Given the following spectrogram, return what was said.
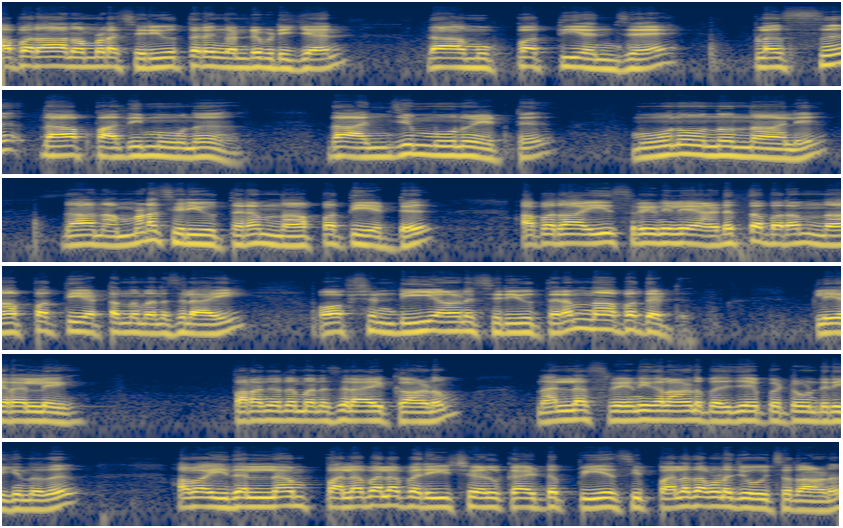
അപ്പോൾ അതാ നമ്മുടെ ശരി ഉത്തരം കണ്ടുപിടിക്കാൻ ദാ മുപ്പത്തി അഞ്ച് പ്ലസ് ദാ പതിമൂന്ന്. ദാ അഞ്ചും മൂന്നും എട്ട് മൂന്നും ഒന്നും നാല് ദാ നമ്മുടെ ശരി ഉത്തരം നാൽപ്പത്തി എട്ട് അപ്പോൾ ദാ ഈ ശ്രേണിയിലെ അടുത്ത പദം നാൽപ്പത്തി എട്ടെന്ന് മനസ്സിലായി. ഓപ്ഷൻ ഡി ആണ് ശരി ഉത്തരം നാൽപ്പത്തെട്ട് ക്ലിയർ അല്ലേ? പറഞ്ഞത് മനസ്സിലായി കാണും. നല്ല ശ്രേണികളാണ് പരിചയപ്പെട്ടുകൊണ്ടിരിക്കുന്നത്. അപ്പോൾ ഇതെല്ലാം പല പല പരീക്ഷകൾക്കായിട്ട് പി എസ് സി പലതവണ ചോദിച്ചതാണ്.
